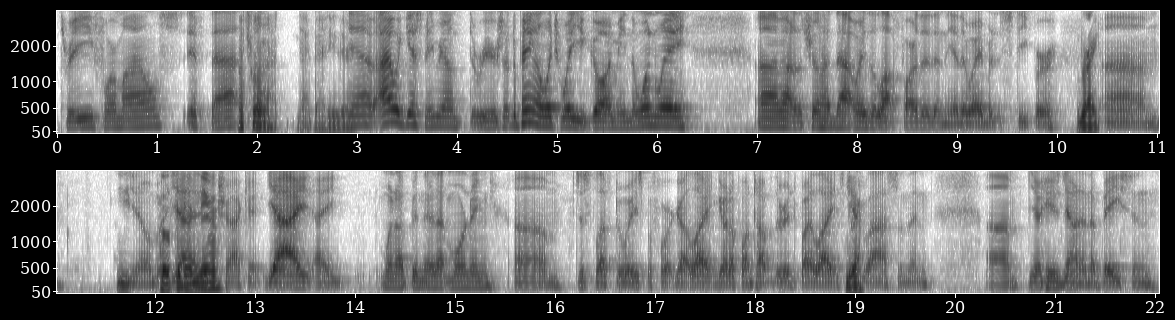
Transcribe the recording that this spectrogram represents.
three, four miles, if that. That's really not that bad either. Yeah, I would guess maybe around three or so, depending on which way you go. I mean, the one way um, out of the trailhead that way is a lot farther than the other way, but it's steeper. Right. Um, you, you know, but hoof yeah, it in I there? track it. Yeah, I, I went up in there that morning, um, just left a ways before it got light and got up on top of the ridge by light and started Yeah. glass. And then, um, you know, he was down in a basin,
